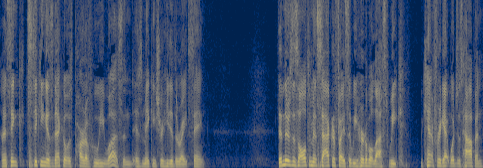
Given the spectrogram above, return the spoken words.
And I think sticking his neck out was part of who he was and is making sure he did the right thing. Then there's this ultimate sacrifice that we heard about last week. We can't forget what just happened.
